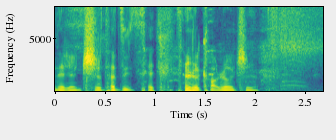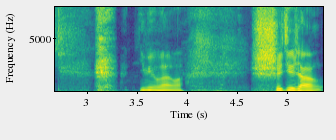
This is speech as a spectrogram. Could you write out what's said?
的人吃，他自己在在那烤肉吃。你明白吗？实际上，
